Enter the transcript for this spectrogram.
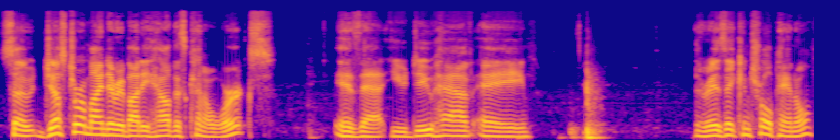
so, just to remind everybody how this kind of works, is that you do have a there is a control panel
